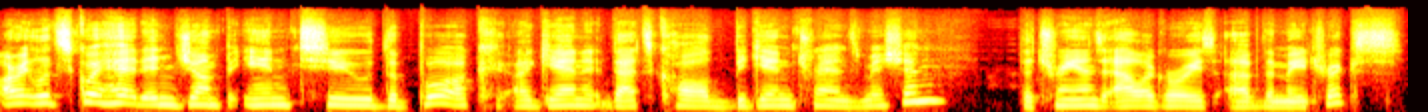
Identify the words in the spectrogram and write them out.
All right, let's go ahead and jump into the book. Again, that's called Begin Transmission The Trans Allegories of the Matrix.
